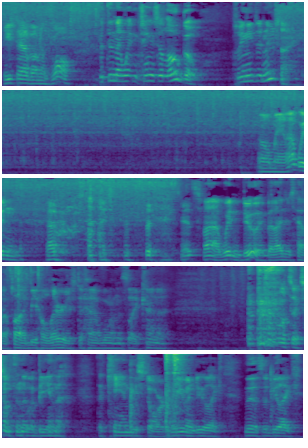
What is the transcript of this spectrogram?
he used to have on his wall, but then they went and changed the logo. So he needs a new sign. Oh man, I wouldn't. I, it's fine. I wouldn't do it, but I just had a thought it'd be hilarious to have one that's like kind of looks like something that would be in the the candy store. Or even do like this. It'd be like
